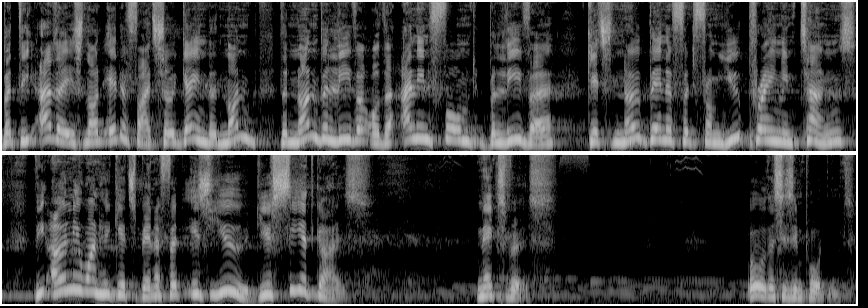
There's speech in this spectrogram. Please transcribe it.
but the other is not edified. So again, the non the non-believer or the uninformed believer gets no benefit from you praying in tongues. The only one who gets benefit is you. Do you see it, guys? Next verse. Oh, this is important.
